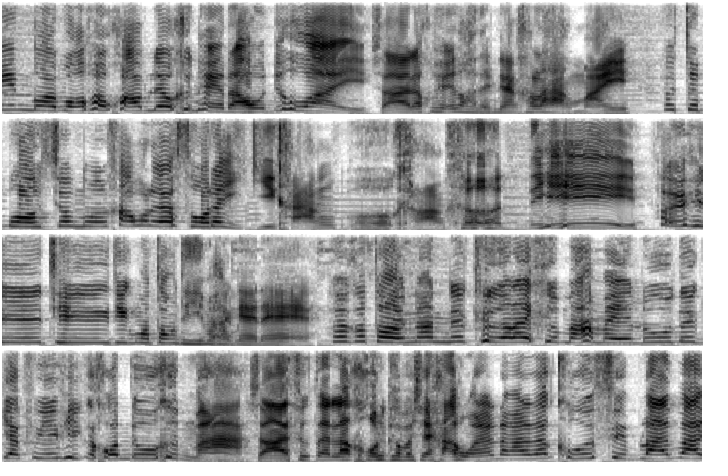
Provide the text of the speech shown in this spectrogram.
นิดหน่อยบอกว่าเพิ่มความเร็วขึ้นให้เราด้วย ใช่แล้วคุณเห็นหลอดแดงข้างล่างไหม ราจะบอกจำนวนครับว่าเราจะโซได้อีกกี่ครั้งโอ้ครั้งเคิดดีเฮ้ยทีทีจริงมันต้องดีมากแน่ๆแล้วก็ตอนนั้นนึกคืออะไรคือมาไม่รู้นึกอยาก VIP กับคนดูขึ้นมาใช่ซึ่งแต่ละคนก็ไม่ใช่ค่าหัวนั้นนะคูณ10ล้านบ้าง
